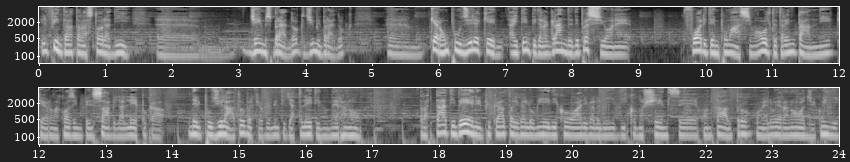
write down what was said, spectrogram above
Il film tratta la storia di eh, James Braddock, Jimmy Braddock, eh, che era un pugile che ai tempi della Grande Depressione fuori tempo massimo, oltre 30 anni, che era una cosa impensabile all'epoca nel pugilato, perché ovviamente gli atleti non erano trattati bene, più che altro a livello medico, a livello di, di conoscenze e quant'altro, come lo erano oggi. Quindi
